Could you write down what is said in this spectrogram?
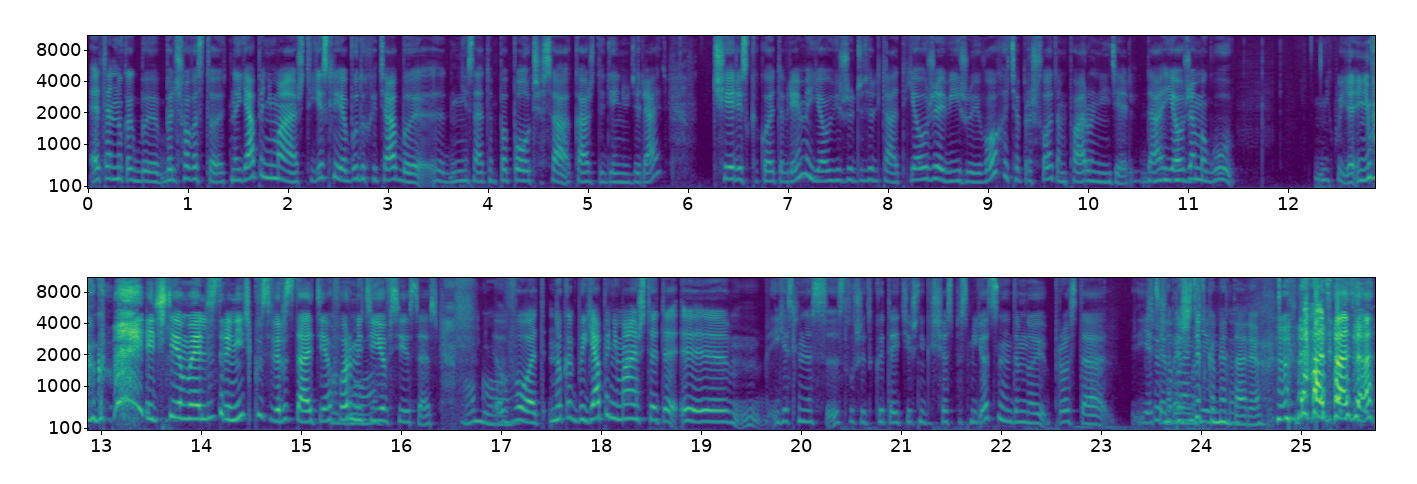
это, ну, как бы большого стоит. Но я понимаю, что если я буду хотя бы, э, не знаю, там по полчаса каждый день уделять, через какое-то время я увижу результат. Я уже вижу его, хотя прошло там пару недель, да, mm-hmm. я уже могу нихуя я не могу HTML-страничку сверстать и оформить ее в CSS. Ого. Вот. Но как бы я понимаю, что это, э, если нас слушает какой-то айтишник, сейчас посмеется надо мной, просто я тебя Напишите в комментариях. Да, да, да.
